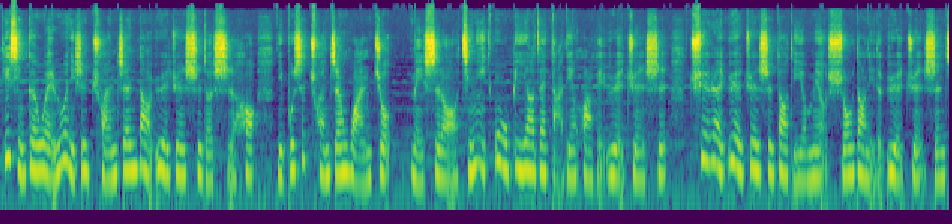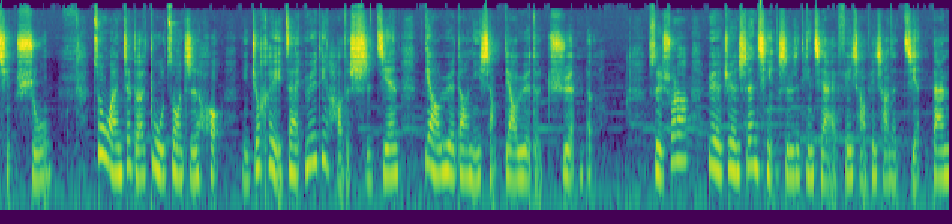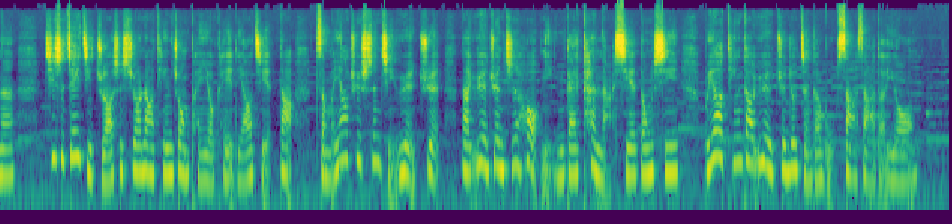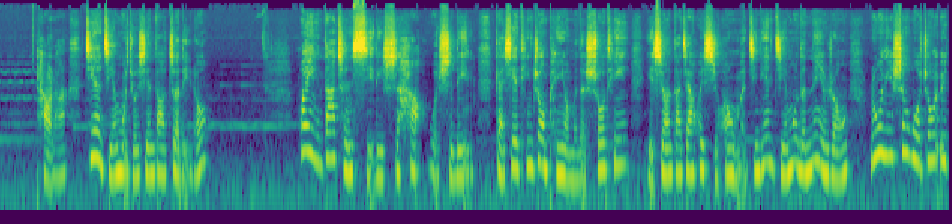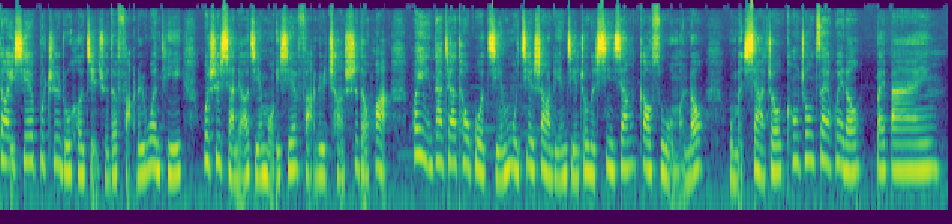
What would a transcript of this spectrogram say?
提醒各位，如果你是传真到阅卷室的时候，你不是传真完就没事了哦，请你务必要再打电话给阅卷室，确认阅卷室到底有没有收到你的阅卷申请书。做完这个步骤之后，你就可以在约定好的时间调阅到你想调阅的卷了。所以说呢，阅卷申请是不是听起来非常非常的简单呢？其实这一集主要是希望让听众朋友可以了解到怎么样去申请阅卷。那阅卷之后，你应该看哪些东西？不要听到阅卷就整个雾煞煞的哟。好啦，今天的节目就先到这里喽。欢迎搭乘喜律师号，我是 Lynne，感谢听众朋友们的收听，也希望大家会喜欢我们今天节目的内容。如果您生活中遇到一些不知如何解决的法律问题，或是想了解某一些法律常识的话，欢迎大家透过节目介绍连结中的信箱告诉我们喽。我们下周空中再会喽，拜拜。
